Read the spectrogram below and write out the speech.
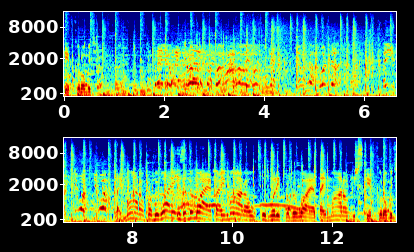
Скидку робить. Таймаров пробиває і забиває. Таймаров. Кут воріт пробиває. Таймаров і скидку робить.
